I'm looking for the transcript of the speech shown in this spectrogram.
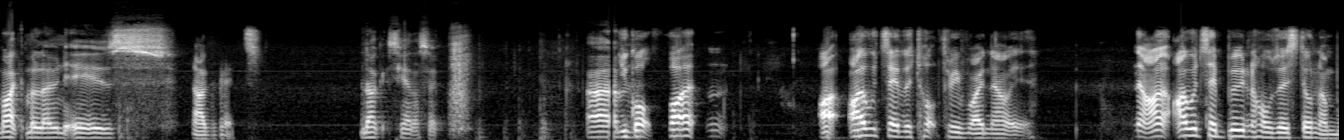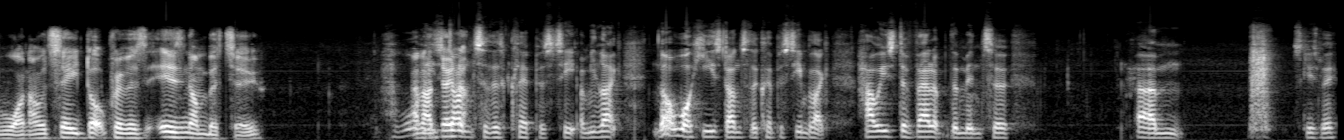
Mike Malone is Nuggets. Nuggets. Yeah, that's it. Um, You got five. I I would say the top three right now. Is, no, I, I would say Budenholzer is still number one. I would say Doc Rivers is number two. what and he's done know- to the Clippers team. I mean, like not what he's done to the Clippers team, but like how he's developed them into. Um, excuse me.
